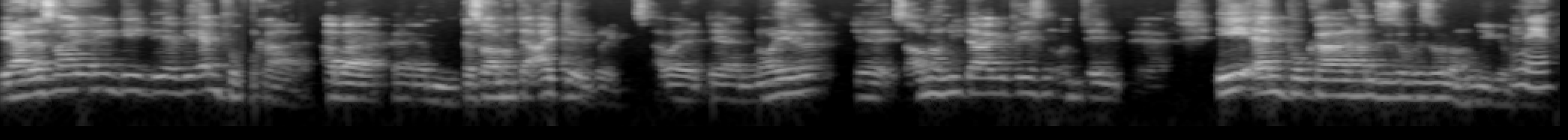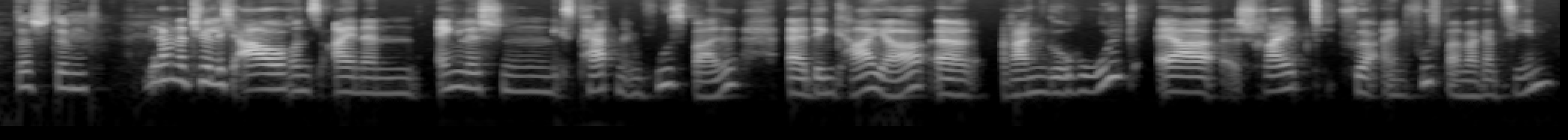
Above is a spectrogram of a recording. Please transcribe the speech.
Ja, das war die, die, der WM-Pokal. Aber ähm, das war auch noch der alte übrigens. Aber der neue, der ist auch noch nie da gewesen und den äh, EM-Pokal haben sie sowieso noch nie gewonnen. Nee, das stimmt. Wir haben natürlich auch uns einen englischen Experten im Fußball, äh, den Kaya, äh, rangeholt. Er schreibt für ein Fußballmagazin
